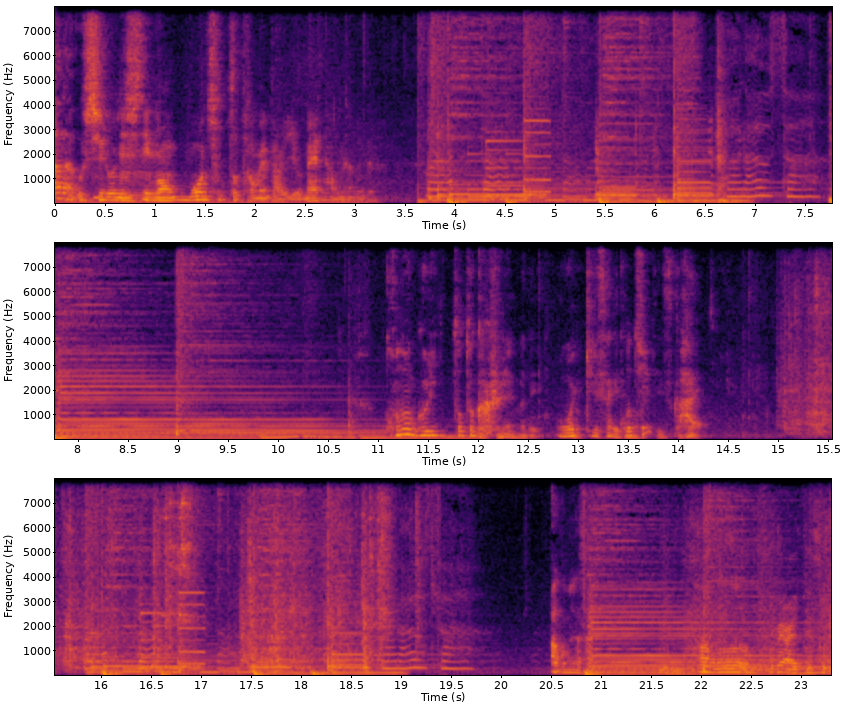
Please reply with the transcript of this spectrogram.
まだ後ろにしてみもうもうちょっと貯めたいよね貯める笑うさこのグリッドとかぐらいまで思いっきり下げてもらっていいですか？はい。あごめんなさい。うん。あのそれ相手するん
